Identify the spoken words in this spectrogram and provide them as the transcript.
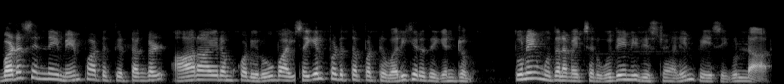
வடசென்னை மேம்பாட்டு திட்டங்கள் ஆறாயிரம் கோடி ரூபாய் செயல்படுத்தப்பட்டு வருகிறது என்றும் துணை முதலமைச்சர் உதயநிதி ஸ்டாலின் பேசியுள்ளார்.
